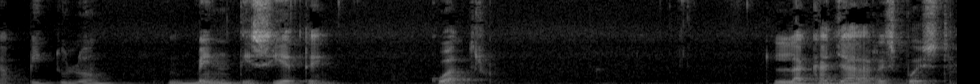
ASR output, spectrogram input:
Capítulo 27, 4 La callada respuesta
